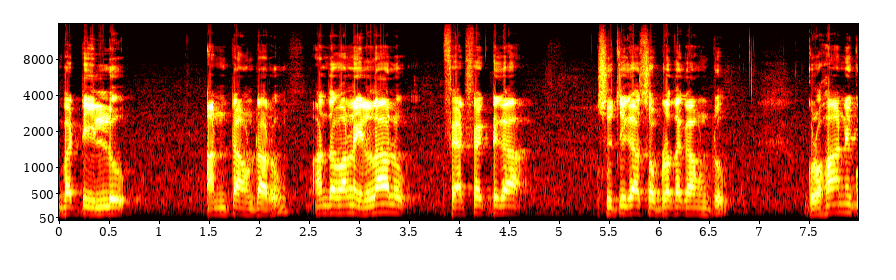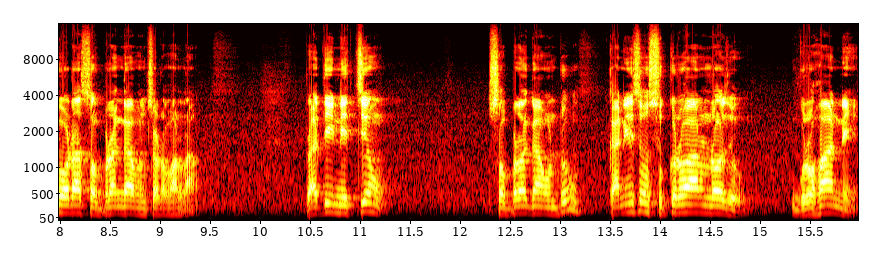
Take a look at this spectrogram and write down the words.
బట్టి ఇల్లు అంటూ ఉంటారు. అందువలన ఇల్లాలు పెర్ఫెక్ట్గా శుచిగా శుభ్రతగా ఉంటూ గృహాన్ని కూడా శుభ్రంగా ఉంచడం వల్ల ప్రతి నిత్యం శుభ్రంగా ఉంటూ కనీసం శుక్రవారం రోజు గృహాన్ని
